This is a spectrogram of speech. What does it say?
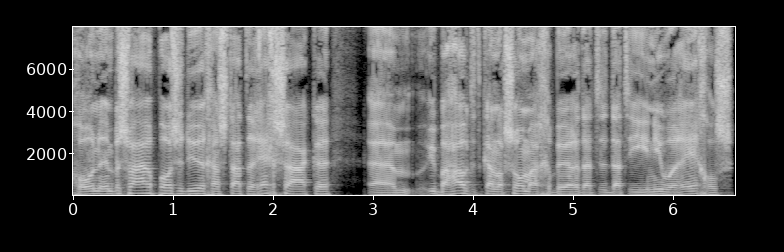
gewoon een bezwarenprocedure gaan starten, rechtszaken. Um, überhaupt, het kan nog zomaar gebeuren dat, dat die nieuwe regels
